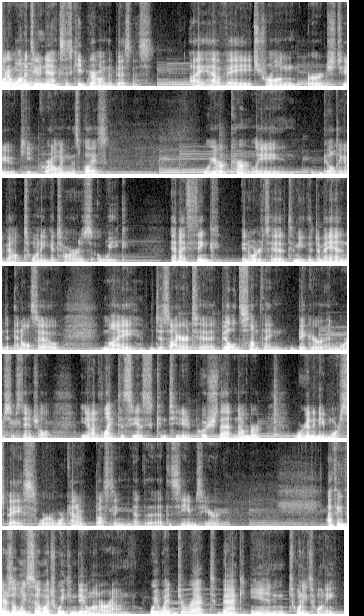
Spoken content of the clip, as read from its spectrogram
What I want to do next is keep growing the business. I have a strong urge to keep growing this place. We are currently building about 20 guitars a week. And I think in order to, to meet the demand and also my desire to build something bigger and more substantial, you know, I'd like to see us continue to push that number. We're going to need more space. We're, we're kind of busting at the, at the seams here. I think there's only so much we can do on our own. We went direct back in 2020,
